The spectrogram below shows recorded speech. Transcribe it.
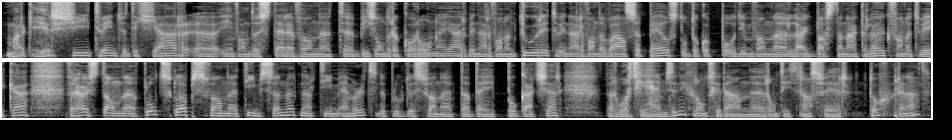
Mark Hirschi, 22 jaar, uh, een van de sterren van het uh, bijzondere coronajaar, winnaar van een toerrit, winnaar van de Waalse Pijl, stond ook op het podium van uh, Luik Bastenaken-Luik van het WK. Verhuisd dan plotsklaps van Team Sunweb naar Team Emirates, de ploeg dus van Tadej Pogacar. Daar wordt geheimzinnig rond gedaan rond die transfer, toch Renaat?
